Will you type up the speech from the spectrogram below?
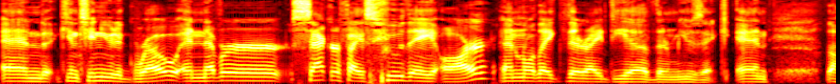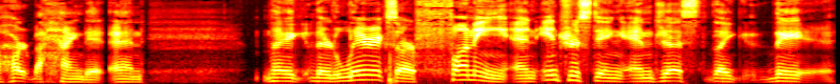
and continue to grow and never sacrifice who they are and like their idea of their music and the heart behind it. And like their lyrics are funny and interesting and just like they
